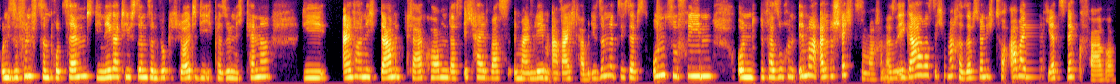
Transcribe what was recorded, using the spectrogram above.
und diese 15 Prozent, die negativ sind, sind wirklich Leute, die ich persönlich kenne, die einfach nicht damit klarkommen, dass ich halt was in meinem Leben erreicht habe. Die sind mit sich selbst unzufrieden und versuchen immer alles schlecht zu machen. Also egal, was ich mache, selbst wenn ich zur Arbeit jetzt wegfahre,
